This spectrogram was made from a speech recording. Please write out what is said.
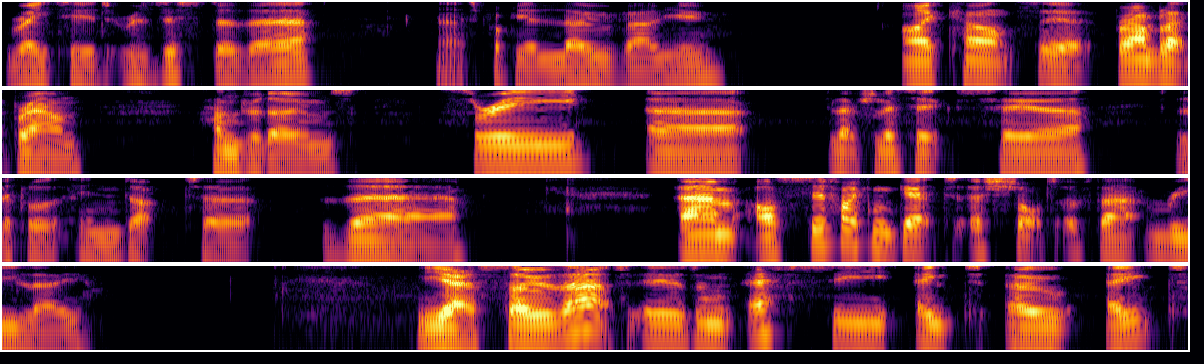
rated resistor there. That's probably a low value. I can't see it. Brown, black, brown, 100 ohms. Three uh, electrolytics here, little inductor there. Um, I'll see if I can get a shot of that relay. Yeah, so that is an FC808.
